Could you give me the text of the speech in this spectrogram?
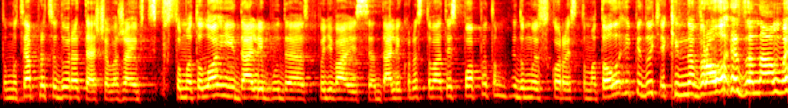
Тому ця процедура теж я вважаю в стоматології далі буде, сподіваюся, далі користуватись попитом. Я думаю, скоро і стоматологи підуть, як і неврологи за нами.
